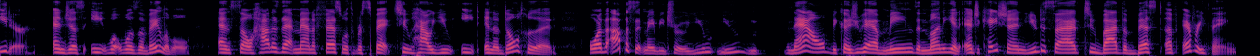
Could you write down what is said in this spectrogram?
eater and just eat what was available. And so how does that manifest with respect to how you eat in adulthood? Or the opposite may be true. You you now because you have means and money and education you decide to buy the best of everything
